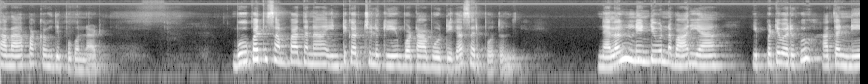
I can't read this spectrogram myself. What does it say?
తల పక్కకు తిప్పుకున్నాడు. భూపతి సంపాదన ఇంటి ఖర్చులకి బొటాబోటీగా సరిపోతుంది. నెలలు నిండి ఉన్న భార్య ఇప్పటి వరకు అతన్ని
